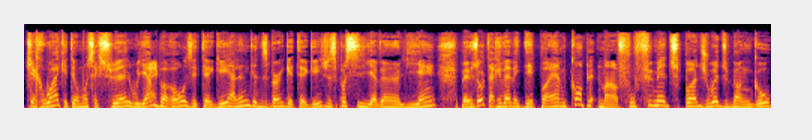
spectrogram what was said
Kerouac était homosexuel. William Burroughs était gay. Allen Ginsberg était gay. Je sais pas s'il y avait un lien. Mais eux autres arrivaient avec des poèmes complètement fous, fumaient du pot, jouaient du bongo.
